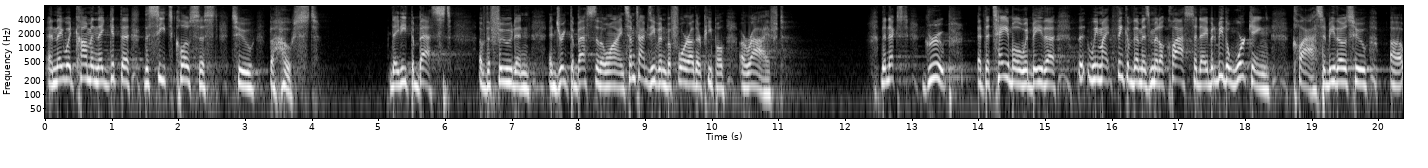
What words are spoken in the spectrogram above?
and they would come and they'd get the, the seats closest to the host. They'd eat the best of the food and, and drink the best of the wine, sometimes even before other people arrived. The next group at the table would be the, we might think of them as middle class today, but it'd be the working class. It'd be those who uh,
